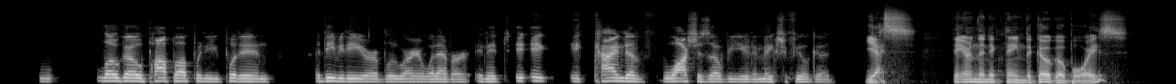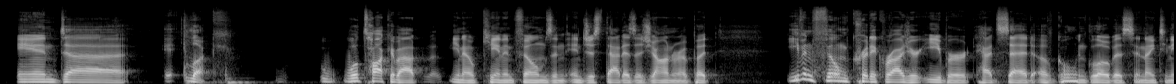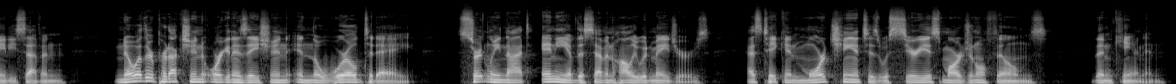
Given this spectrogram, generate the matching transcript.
logo pop up when you put in a DVD or a Blu-ray or whatever, and it it it, it kind of washes over you and it makes you feel good. Yes, they earned the nickname the Go Go Boys. And uh, it- look, we'll talk about you know Cannon films and, and just that as a genre, but even film critic Roger Ebert had said of Golan Globus in 1987, no other production organization in the world today, certainly not any of the seven Hollywood majors, has taken more chances with serious marginal films than Cannon.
